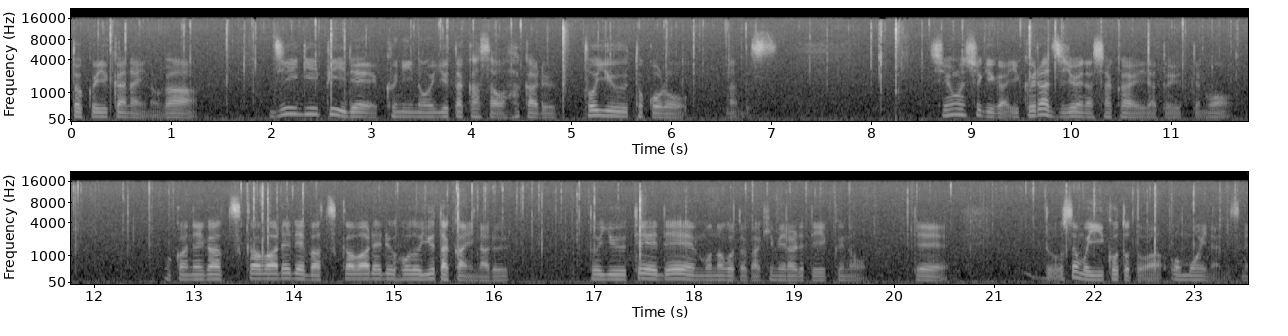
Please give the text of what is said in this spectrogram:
得いかないのが GDP で国の豊かさを測るというところなんです。資本主義がいくら自由な社会だと言ってもお金が使われれば使われるほど豊かになるという体で物事が決められていくのでどうしてもいいこととは思えないんですね。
